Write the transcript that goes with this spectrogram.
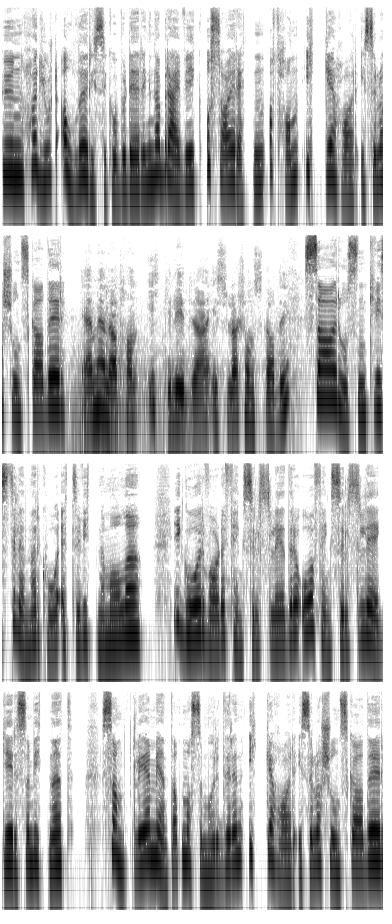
Hun har gjort alle risikovurderingene av Breivik og sa i retten at han ikke har isolasjonsskader. Jeg mener at han ikke lider av isolasjonsskader. Sa Rosenquist til NRK etter vitnemålet. I går var det fengselsledere og fengselsleger som vitnet. Samtlige mente at massemorderen ikke har isolasjonsskader.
